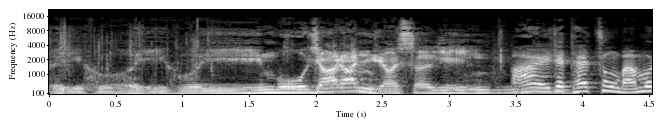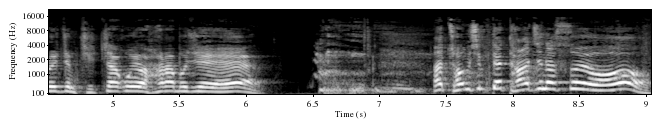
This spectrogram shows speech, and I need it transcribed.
어이구, 어이구, 이 모자란 녀석이. 아, 이제 대충 마무리 좀 짓자고요, 할아버지. 아, 점심 때 다 지났어요.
